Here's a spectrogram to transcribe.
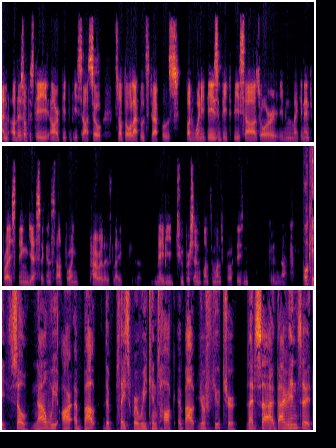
and others obviously are B2B SaaS. So it's not all apples to apples, but when it is a B2B SaaS or even like an enterprise thing, yes, I can start drawing parallels like maybe 2% month to month growth isn't good enough. Okay, so now we are about the place where we can talk about your future. Let's uh, dive into it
